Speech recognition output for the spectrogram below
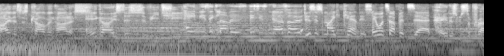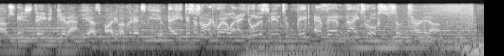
Hi, this is Calvin Harris. Hey guys, this is Avicii. Hey, music lovers, this is Nervo. This is Mike Candice. Hey, what's up? It's Zed. Hey, this is Mr. Probs. It's David Guetta. Here's Oliver Kolecki. Hey, this is Hardwell, and you're listening to Big FM Nitrox. So turn it up.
